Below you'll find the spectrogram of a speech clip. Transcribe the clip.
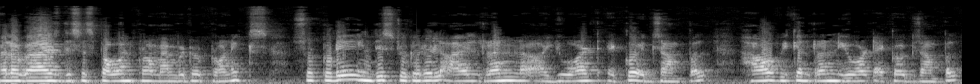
Hello guys, this is Pawan from Embedotronics. So today in this tutorial I'll run a UART echo example how we can run UART echo example.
